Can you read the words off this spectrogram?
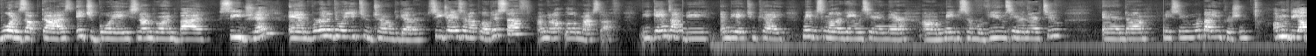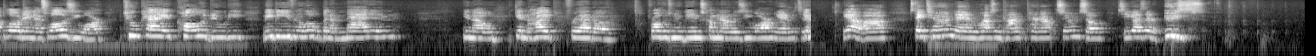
What is up, guys? It's your boy Ace, and I'm joined by CJ. and we're gonna do a YouTube channel together. CJ is gonna upload his stuff. I'm gonna upload my stuff. The games on the NBA 2K, maybe some other games here and there, um, maybe some reviews here and there too. And um, pretty soon. What about you, Christian? I'm gonna be uploading as well as you are 2K, Call of Duty, maybe even a little bit of Madden. You know, getting hype for that. Uh, for all those new games coming out as you are. Yeah, me too. Yeah. Uh, stay tuned, and we'll have some content out soon. So see you guys later. Peace.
